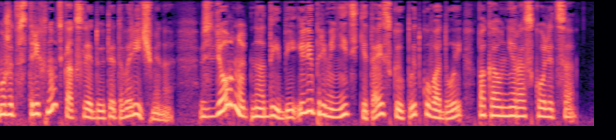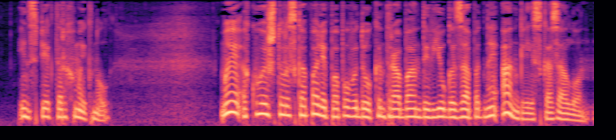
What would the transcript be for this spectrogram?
Может, встряхнуть как следует этого Ричмена, вздернуть на дыбе или применить китайскую пытку водой, пока он не расколется?» Инспектор хмыкнул. «Мы кое-что раскопали по поводу контрабанды в юго-западной Англии», — сказал он.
